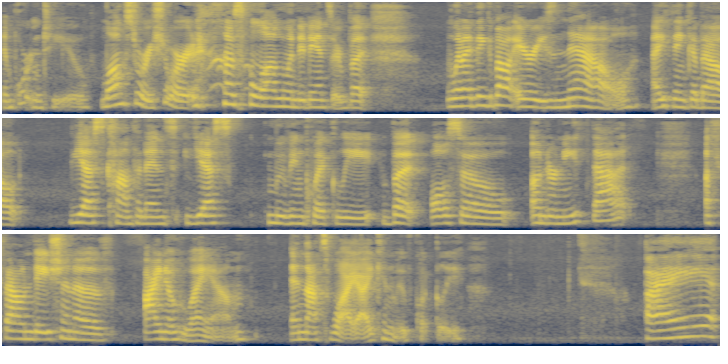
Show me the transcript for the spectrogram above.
important to you. Long story short that was a long-winded answer but when i think about aries now i think about yes, confidence, yes, moving quickly, but also underneath that, a foundation of I know who I am, and that's why I can move quickly. I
